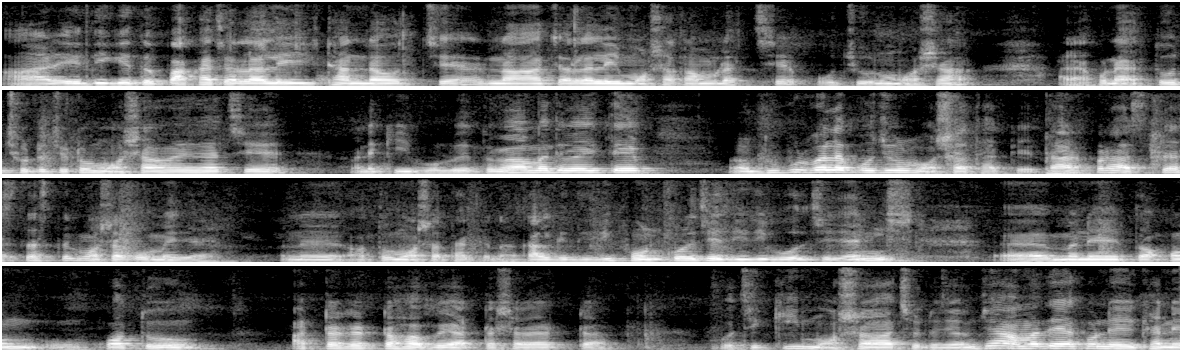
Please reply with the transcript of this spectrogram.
আর এদিকে তো পাখা চালালেই ঠান্ডা হচ্ছে, না চালালেই মশা কামড়াচ্ছে, প্রচুর মশা। আর এখন এত ছোট ছোট মশা হয়ে গেছে মানে কি বলব? তবে আমাদের বাড়িতে দুপুরবেলা প্রচুর মশা থাকে, তারপর আস্তে আস্তে আস্তে মশা কমে যায় মানে অত মশা থাকে না। কালকে দিদি ফোন করেছে, দিদি বলছে, জানিস মানে তখন কত, আটটা টাটটা হবে, আটটা সাড়ে আটটা। বলছে, কী মশা ছোটো যে আমাদের এখন এখানে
